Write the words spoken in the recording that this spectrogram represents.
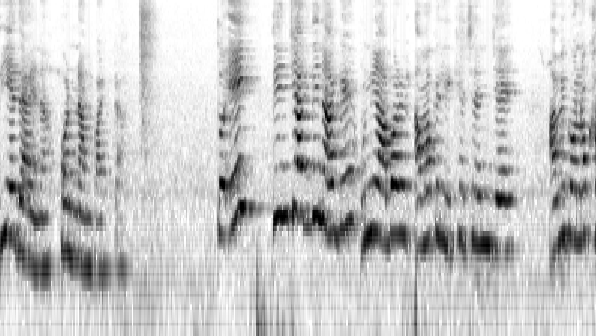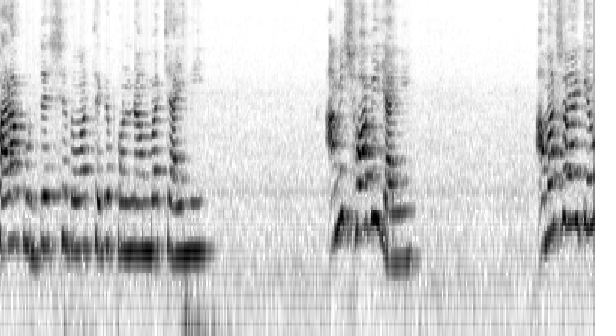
দিয়ে দেয় না ফোন নাম্বারটা। তো এই তিন চার দিন আগে উনি আবার আমাকে লিখেছেন যে, আমি কোনো খারাপ উদ্দেশ্যে তোমার থেকে ফোন নাম্বার চাইনি। আমি সবই জানি। আমার সঙ্গে কেউ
